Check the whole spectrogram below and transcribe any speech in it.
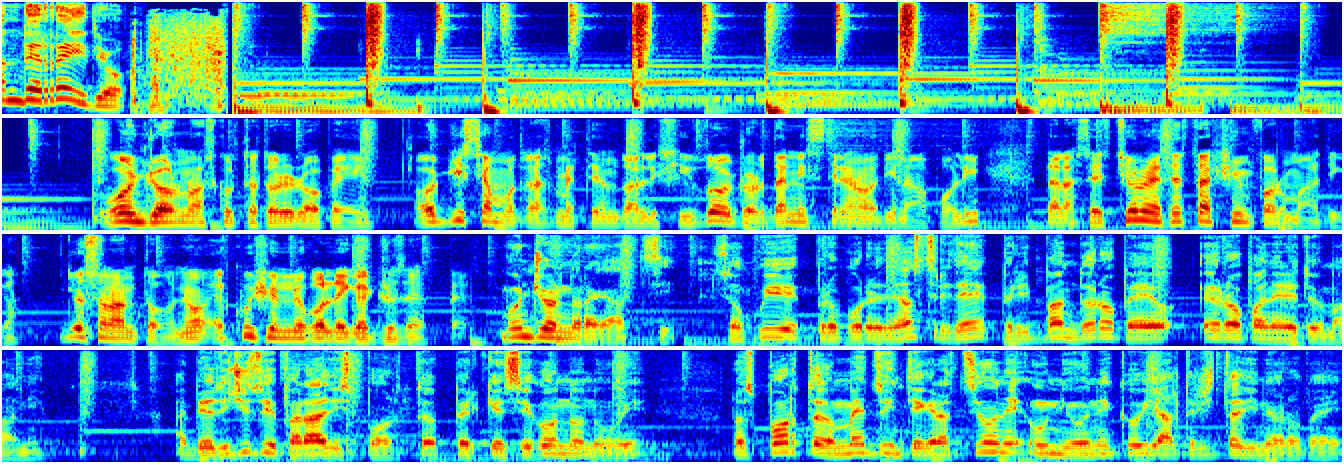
Under Radio. Buongiorno ascoltatori europei, oggi stiamo trasmettendo dall'Istituto Giordani Striano di Napoli, dalla sezione Testaci Informatica. Io sono Antonio e qui c'è il mio collega Giuseppe. Buongiorno ragazzi, sono qui per proporre le nostre idee per il bando europeo Europa nelle tue mani. Abbiamo deciso di parlare di sport perché secondo noi lo sport è un mezzo di integrazione e unione con gli altri cittadini europei.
